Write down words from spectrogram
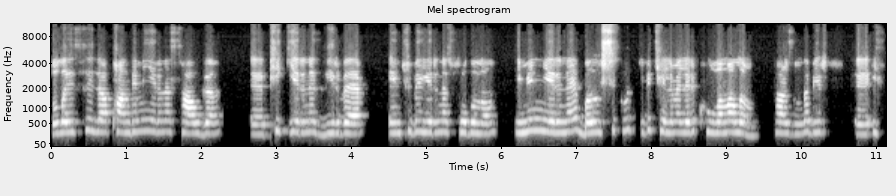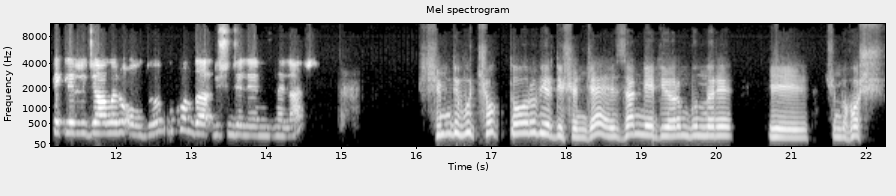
Dolayısıyla pandemi yerine salgın, e, pik yerine zirve, entübe yerine solunum, immün yerine bağışıklık gibi kelimeleri kullanalım tarzında bir e, istekleri, ricaları oldu. Bu konuda düşünceleriniz neler? Şimdi bu çok doğru bir düşünce. E, Zannediyorum bunları şimdi hoş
